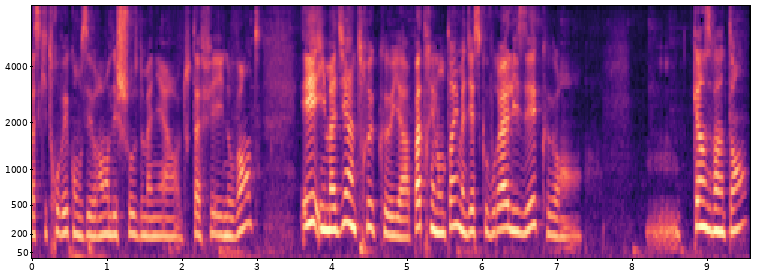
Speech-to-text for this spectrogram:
parce qu'il trouvait qu'on faisait vraiment des choses de manière tout à fait innovante. Et il m'a dit un truc euh, il n'y a pas très longtemps. Il m'a dit Est-ce que vous réalisez qu'en 15-20 ans,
